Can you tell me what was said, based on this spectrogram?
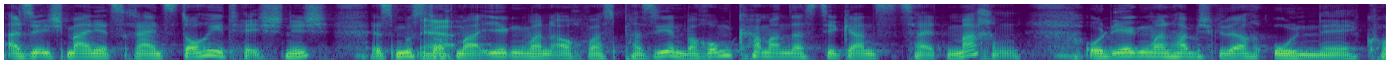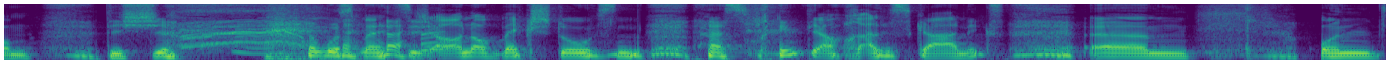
Also ich meine jetzt rein storytechnisch. Es muss Ja. doch mal irgendwann auch was passieren. Warum kann man das die ganze Zeit machen? Und irgendwann habe ich gedacht, oh nee, komm, dich muss man jetzt sich auch noch wegstoßen. Das bringt ja auch alles gar nichts. Ähm, und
